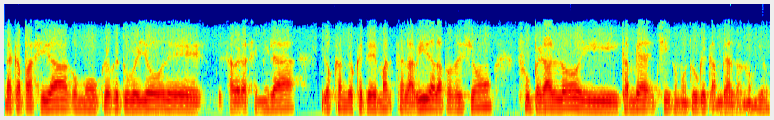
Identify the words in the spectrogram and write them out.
la capacidad, como creo que tuve yo, de, saber asimilar los cambios que te marca la vida, la profesión, superarlos y cambiar el chi, como tú que cambiarlo, ¿no? Yo,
